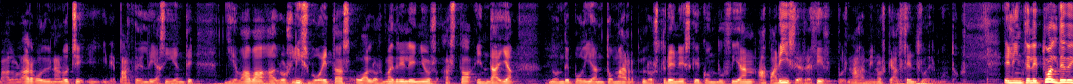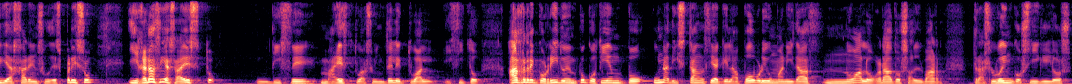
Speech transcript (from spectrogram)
a lo largo de una noche y, de parte del día siguiente llevaba a los lisboetas o a los madrileños hasta Endaya, donde podían tomar los trenes que conducían a París, es decir, pues nada menos que al centro del mundo. El intelectual debe viajar en su despreso y gracias a esto, dice Maestu a su intelectual, y cito, has recorrido en poco tiempo una distancia que la pobre humanidad no ha logrado salvar tras luengos siglos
